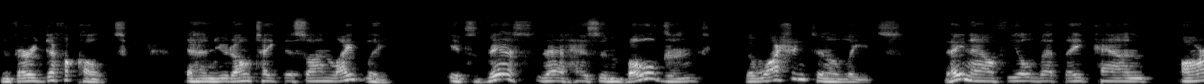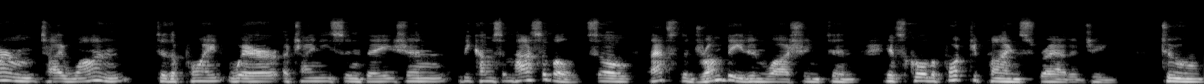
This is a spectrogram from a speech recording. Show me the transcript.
and very difficult. And you don't take this on lightly. It's this that has emboldened the Washington elites. They now feel that they can arm Taiwan to the point where a Chinese invasion becomes impossible. So that's the drumbeat in Washington. It's called the porcupine strategy to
